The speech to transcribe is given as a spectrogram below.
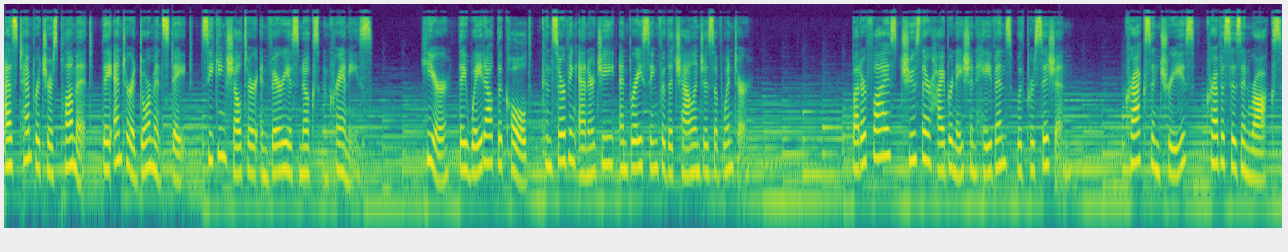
As temperatures plummet, they enter a dormant state, seeking shelter in various nooks and crannies. Here, they wait out the cold, conserving energy and bracing for the challenges of winter. Butterflies choose their hibernation havens with precision, Cracks in trees, crevices in rocks,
